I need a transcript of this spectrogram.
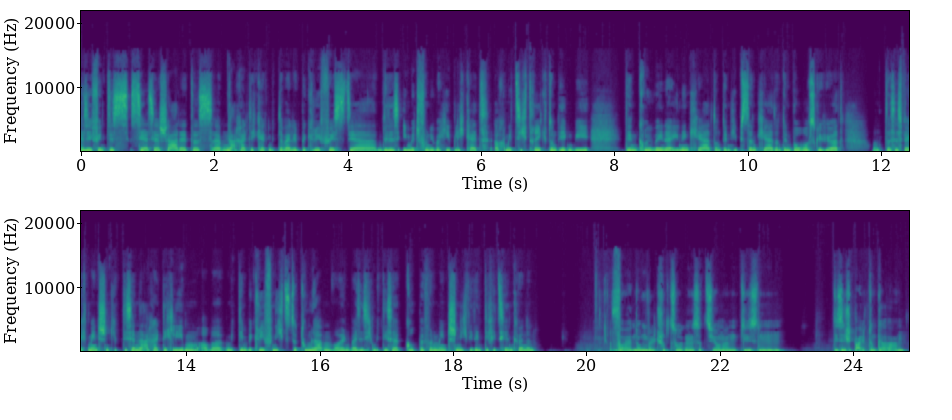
Also ich finde es sehr, sehr schade, dass ähm, Nachhaltigkeit mittlerweile ein Begriff ist, der dieses Image von Überheblichkeit auch mit sich trägt und irgendwie den GrünwählerInnen kehrt und den Hipstern kehrt und den Bobos gehört. Und dass es vielleicht Menschen gibt, die sehr nachhaltig leben, aber mit dem Begriff nichts zu tun haben wollen, weil sie sich mit dieser Gruppe von Menschen nicht identifizieren können. Feuern Umweltschutzorganisationen diesen, diese Spaltung gar an?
